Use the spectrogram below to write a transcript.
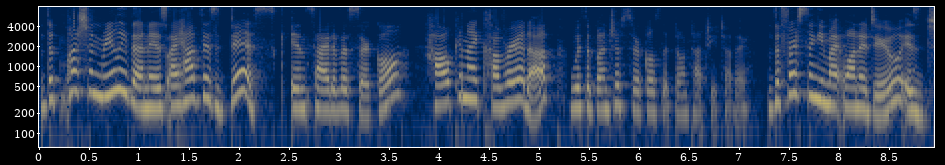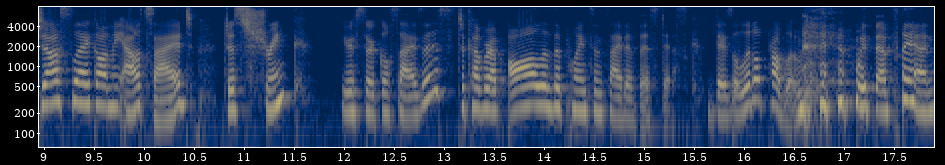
the question really then is, I have this disk inside of a circle, how can I cover it up with a bunch of circles that don't touch each other? The first thing you might want to do is just like on the outside, just shrink your circle sizes to cover up all of the points inside of this disk. There's a little problem with that plan,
